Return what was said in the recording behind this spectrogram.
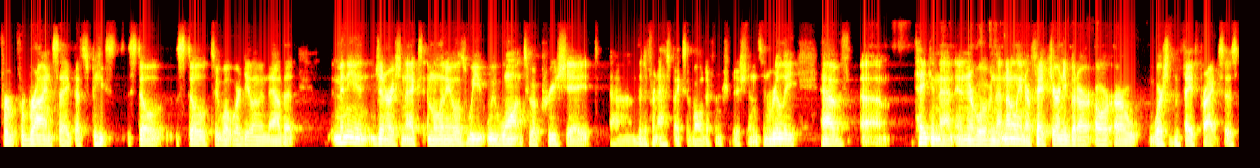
for for Brian's sake. That speaks still still to what we're dealing with now. That many in Generation X and Millennials, we we want to appreciate uh, the different aspects of all different traditions, and really have. Um, taken that and interwoven that not only in our faith journey but our, our, our worship and faith practices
